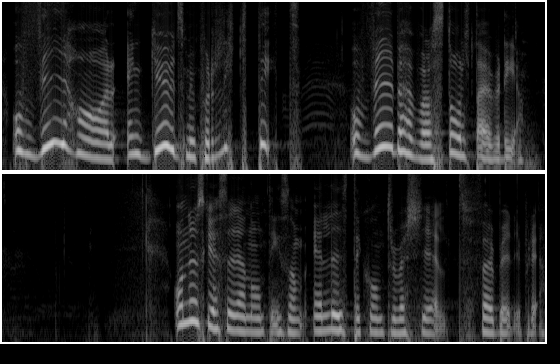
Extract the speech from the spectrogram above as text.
Och vi har en Gud som är på riktigt. Och vi behöver vara stolta över det. Och nu ska jag säga någonting som är lite kontroversiellt. Förbered dig på det.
